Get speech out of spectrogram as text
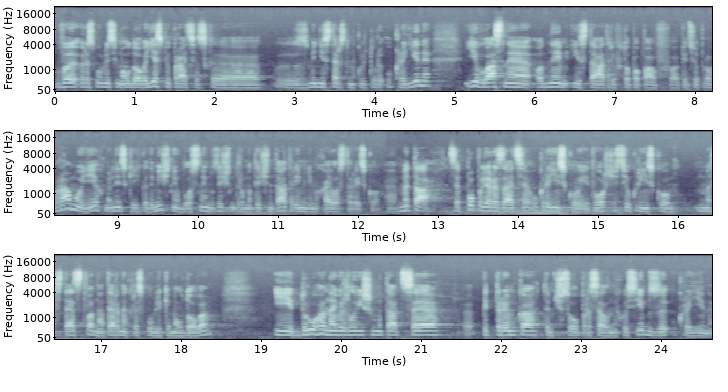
в Республіці Молдова. Є співпраця з, е, з Міністерством культури України. І, власне, одним із театрів, хто попав під цю програму, є Хмельницький академічний обласний музично-драматичний театр імені Михайла Старицького. Е, Мета це популяризація української творчості, українського мистецтва на теренах Республіки Молдова. І друга найважливіша мета це е, підтримка тимчасово переселених осіб з України.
